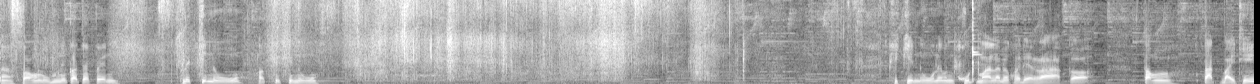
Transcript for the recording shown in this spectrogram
อสองหลุมนี่ก็จะเป็นพริกขี้หนูครับพริกขี้หนู พริกขี้หนูเนี่ยมันขุดมาแล้วไม่ค่อยได้รากก็ต้องตัดใบทิ้ง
